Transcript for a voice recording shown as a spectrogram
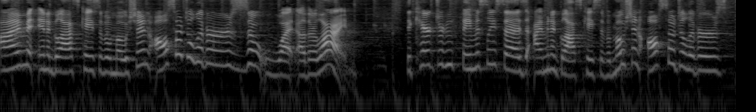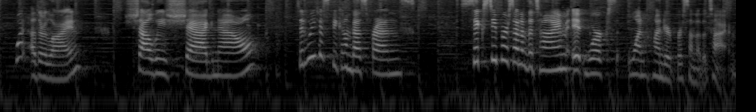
I'm in a glass case of emotion, also delivers what other line? The character who famously says, I'm in a glass case of emotion, also delivers what other line? Shall we shag now? Did we just become best friends? 60% of the time, it works 100% of the time.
